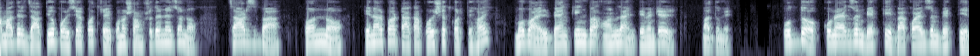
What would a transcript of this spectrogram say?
আমাদের জাতীয় পরিচয়পত্রে কোনো সংশোধনের জন্য চার্জ বা পণ্য কেনার পর টাকা পরিশোধ করতে হয় মোবাইল, ব্যাংকিং বা অনলাইন পেমেন্টের মাধ্যমে। উদ্যোগ কোনো একজন ব্যক্তি বা কয়েকজন ব্যক্তির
